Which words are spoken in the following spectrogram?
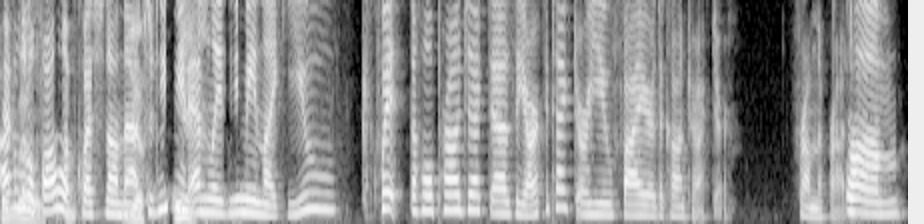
I have a little follow up question on that. Yes, so, do you mean. Emily, do you mean like you quit the whole project as the architect or you fire the contractor from the project? Um,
